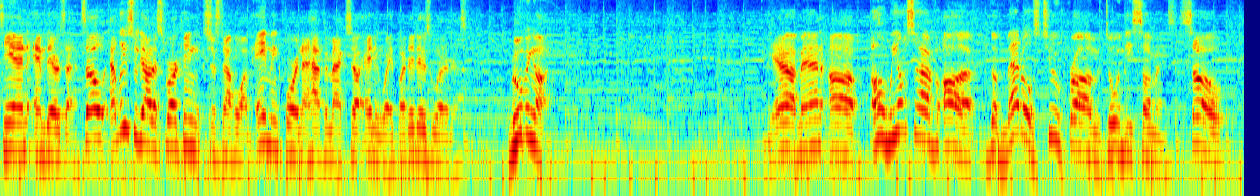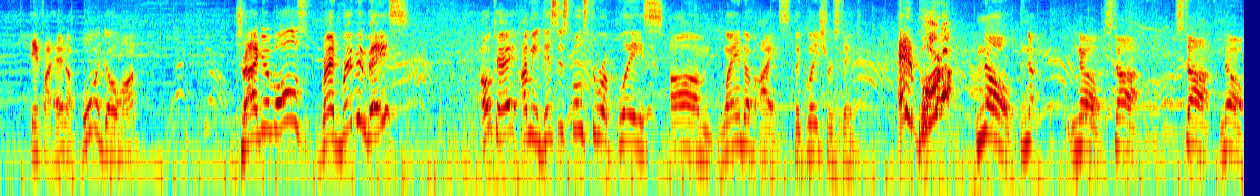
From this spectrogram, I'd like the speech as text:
10, and there's that. So at least we got a sparking. It's just not who I'm aiming for, and I have to max out anyway, but it is what it is. Moving on. Yeah, man. Uh, oh, we also have uh, the medals, too, from doing these summons. So, if I end up pulling Gohan, Dragon Balls, Red Ribbon Base. Okay, I mean, this is supposed to replace um, Land of Ice, the Glacier stage. And Bardock? No, no, no, stop, stop, no.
